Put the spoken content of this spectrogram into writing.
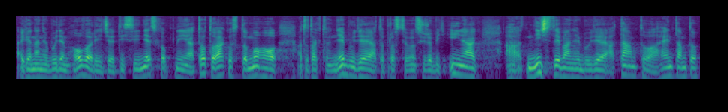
a keď na ňu budem hovoriť, že ty si neschopný a toto, ako si to mohol, a to takto nebude, a to proste musíš robiť inak, a nič z teba nebude, a tamto, a hen tamto,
